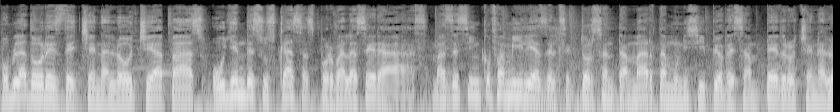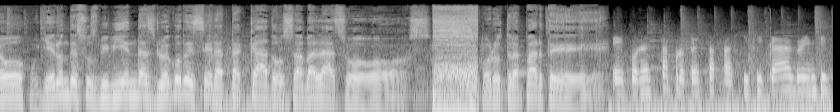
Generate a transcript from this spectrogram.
Pobladores de Chenaló, Chiapas, huyen de sus casas por balaceras. Más de cinco familias del sector Santa Marta, municipio de San Pedro, Chenaló, huyeron de sus viviendas luego de ser atacados a balazos. Por otra parte, eh, con esta protesta pacífica, Greenpeace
